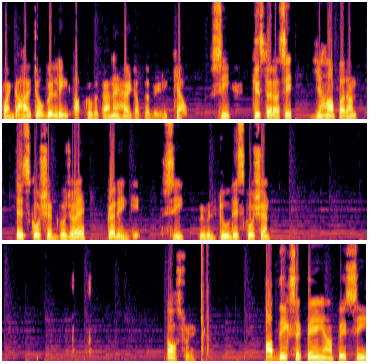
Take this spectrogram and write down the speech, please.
find the height of building आपको बताना है हाइट ऑफ़ द बिल्डिंग क्या हो। सी किस तरह से यहाँ पर हम इस क्वेश्चन को जो है करेंगे। See we will do this question now student आप देख सकते हैं यहाँ पे सी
